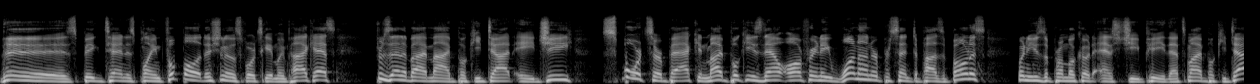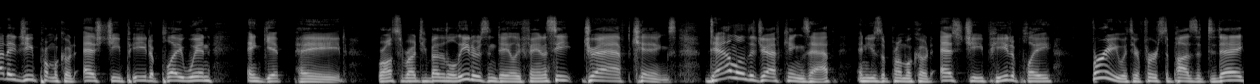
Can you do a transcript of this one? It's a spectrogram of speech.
This Big Ten is playing football edition of the Sports Gambling Podcast, presented by MyBookie.ag. Sports are back, and MyBookie is now offering a 100% deposit bonus when you use the promo code SGP. That's MyBookie.ag, promo code SGP to play, win, and get paid. We're also brought to you by the leaders in daily fantasy, DraftKings. Download the DraftKings app and use the promo code SGP to play free with your first deposit today.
